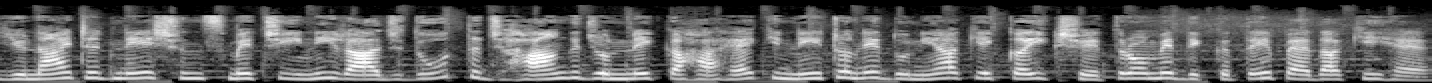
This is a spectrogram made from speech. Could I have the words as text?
यूनाइटेड नेशंस में चीनी राजदूत झांग जुन ने कहा है कि नेटो ने दुनिया के कई क्षेत्रों में दिक्कतें पैदा की है।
